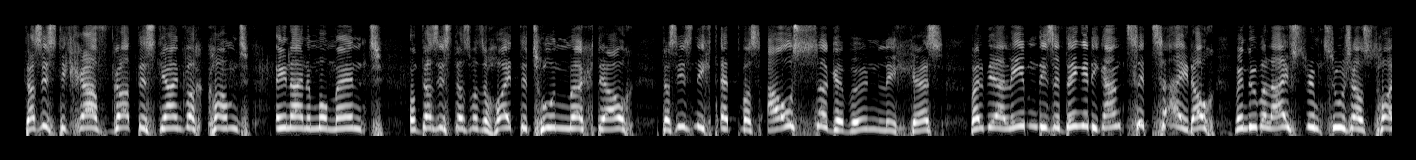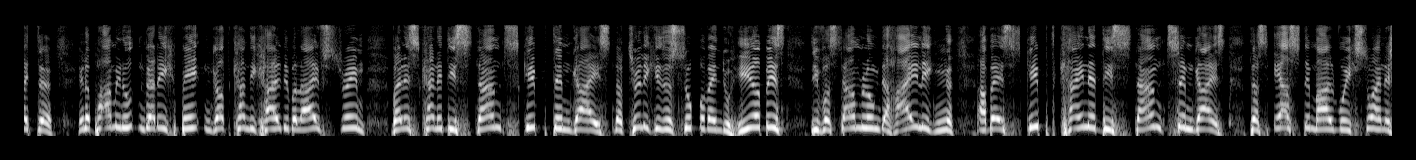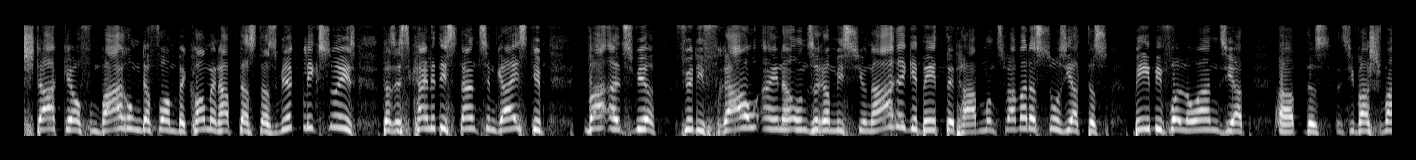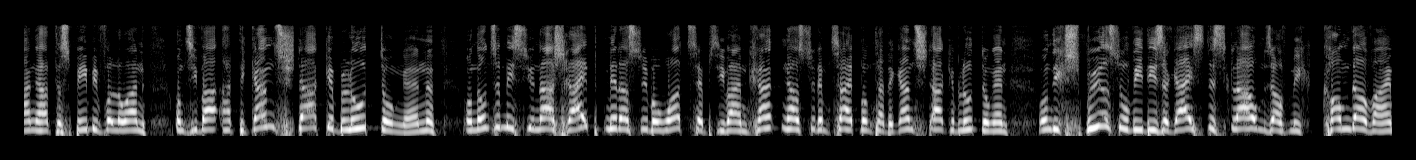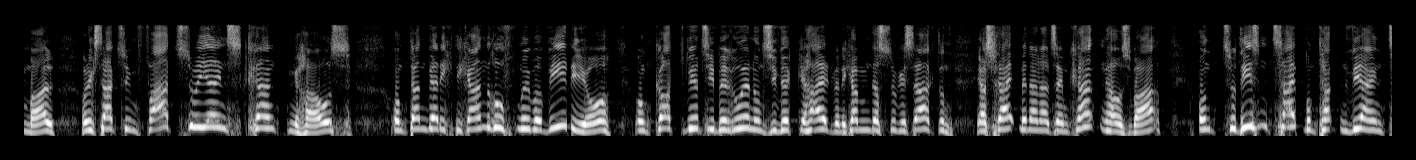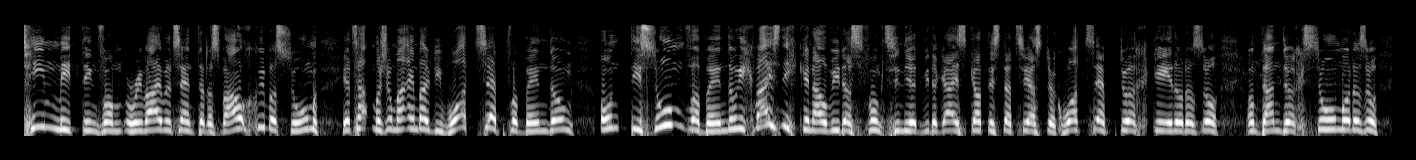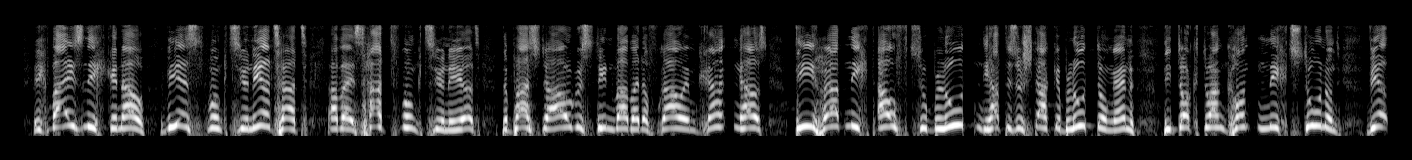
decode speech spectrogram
das ist die Kraft Gottes, die einfach kommt in einem Moment, und das ist das, was er heute tun möchte auch. Das ist nicht etwas Außergewöhnliches, weil wir erleben diese Dinge die ganze Zeit. Auch wenn du über Livestream zuschaust heute. In ein paar Minuten werde ich beten. Gott kann dich heilen über Livestream, weil es keine Distanz gibt im Geist. Natürlich ist es super, wenn du hier bist, die Versammlung der Heiligen, aber es gibt keine Distanz im Geist. Das erste Mal, wo ich so eine starke Offenbarung davon bekommen habe, dass das wirklich so ist, dass es keine Distanz im Geist gibt, war, als wir für die Frau einer unserer Missionare gebetet haben. Und zwar war das so, sie hat das Baby verloren, sie, hat, äh, das, sie war schwanger, hat das Baby verloren und sie war, hatte ganz starke Blutungen. Und unser Missionar schreibt mir das über WhatsApp. Sie war im Krankenhaus zu dem Zeitpunkt, hatte ganz starke Blutungen. Und ich spüre so, wie dieser Geist des Glaubens auf mich kommt auf einmal. Und ich sage zu ihm, fahr zu ihr ins Krankenhaus und dann werde ich dich anrufen über Video und Gott wird sie berühren und sie wird geheilt werden. Ich habe ihm das so gesagt und er schreibt mir dann, als er im Krankenhaus war, und zu diesem Zeitpunkt hatten wir ein Team-Meeting vom Revival Center, das war auch über Zoom. Jetzt hatten wir schon mal einmal die WhatsApp-Verbindung und die Zoom-Verbindung. Ich weiß nicht genau, wie das funktioniert, wie der Geist Gottes da zuerst durch WhatsApp durchgeht oder so und dann durch Zoom oder so. Ich weiß nicht genau, wie es funktioniert hat, aber es hat funktioniert. Der Pastor Augustin war bei der Frau im Krankenhaus. Die hört nicht auf zu bluten. Die hatte so starke Blutungen. Die Doktoren konnten nichts tun und wir,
